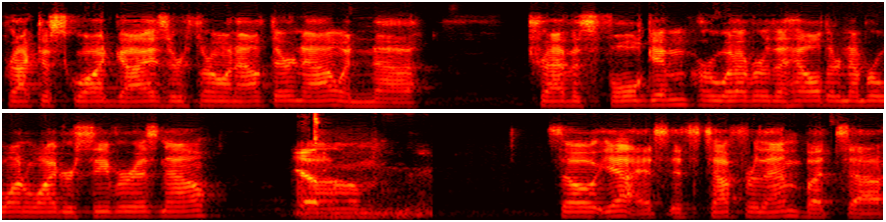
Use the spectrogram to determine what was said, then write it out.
practice squad guys they're throwing out there now, and uh, Travis Fulgham or whatever the hell their number one wide receiver is now. Yep. Um, so yeah, it's it's tough for them, but uh,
